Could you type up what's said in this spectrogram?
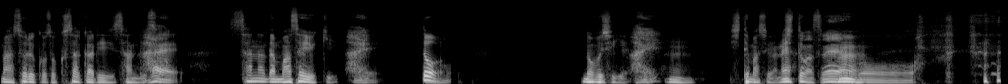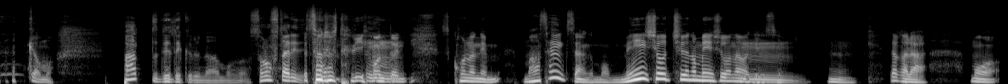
まあそれこそ草刈さんですよ。はい。真田正幸はい。と信繁、はい。うん、知ってますよ知っね。てますね。うん。もう。なんかもうパッと出てくるのはもうその二人ですそねの二人、うん。本当に、このね、正幸さんがもう名将中の名将なわけですよ。うん。うん。だから、も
